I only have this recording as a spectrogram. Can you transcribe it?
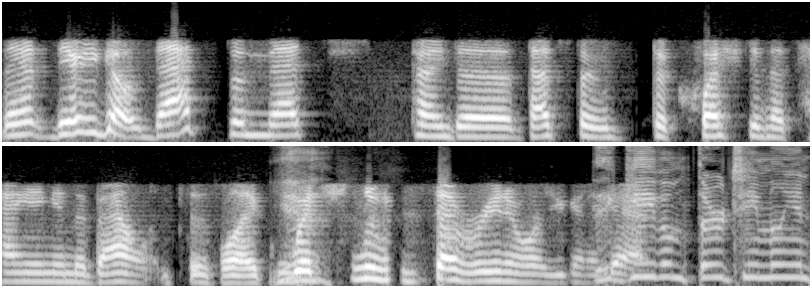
that. There you go. That's the Mets kind of. That's the the question that's hanging in the balance. Is like Yeah. which Luis Severino are you going to They gave him $13 million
